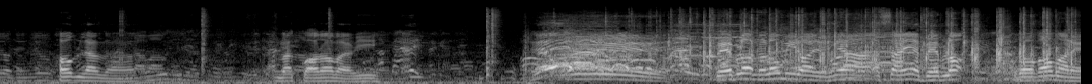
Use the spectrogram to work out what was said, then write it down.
ကြော်တင်မျိုး ဟုတ်လားလားအမကွာတော့ပါပြီဟေး ဘယ်ဘလော့နှလုံးမိတော့ရင်မြအဆိုင်ရဲ့ဘယ်ဘလော့တော့ကောင်းပါလေ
